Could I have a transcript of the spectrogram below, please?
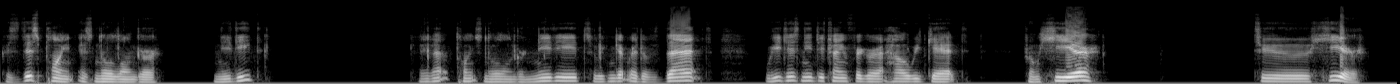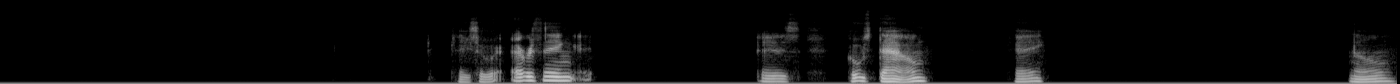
because this point is no longer needed. Okay, that point's no longer needed, so we can get rid of that. We just need to try and figure out how we get from here to here. Okay, so everything is goes down. Okay. No,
